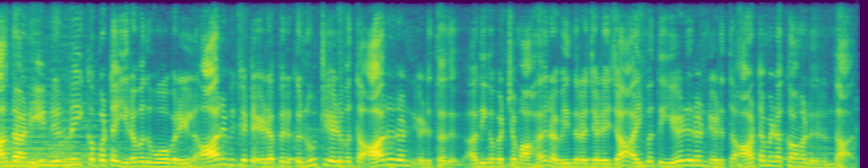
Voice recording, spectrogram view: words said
அந்த அணி நிர்ணயிக்கப்பட்ட இருபது ஓவரில் ஆறு விக்கெட் இழப்பிற்கு நூற்றி எழுபத்து ஆறு ரன் எடுத்தது. அதிகபட்சமாக ரவீந்திர ஜடேஜா ஐம்பத்தி ஏழு ரன் எடுத்து ஆட்டமிழக்காமல் இருந்தார்.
